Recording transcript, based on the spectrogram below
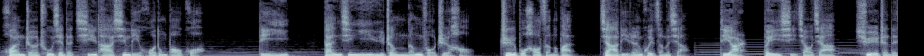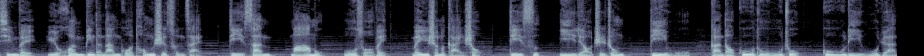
患者出现的其他心理活动包括：第一，担心抑郁症能否治好，治不好怎么办？家里人会怎么想？第二，悲喜交加，确诊的欣慰与患病的难过同时存在。第三，麻木，无所谓，没什么感受。第四，意料之中。第五，感到孤独无助、孤立无援。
